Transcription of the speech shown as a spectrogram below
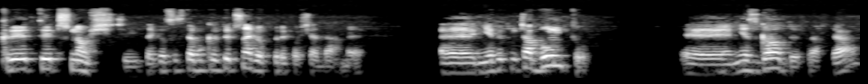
krytyczności, tego systemu krytycznego, który posiadamy. E, nie wyklucza buntu, e, niezgody, prawda?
